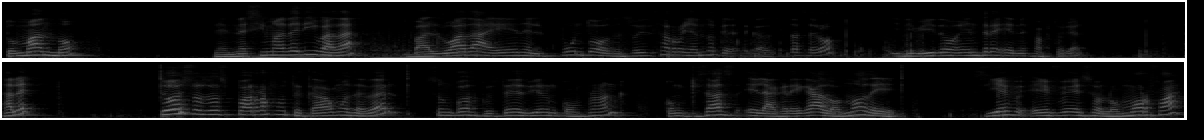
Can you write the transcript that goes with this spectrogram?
tomando la enésima derivada valuada en el punto donde estoy desarrollando, que en este caso es 0, y dividido entre n factorial. ¿Sale? Todos estos dos párrafos que acabamos de ver son cosas que ustedes vieron con Frank, con quizás el agregado, ¿no? De si f, es holomorfa,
